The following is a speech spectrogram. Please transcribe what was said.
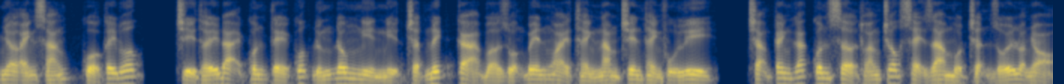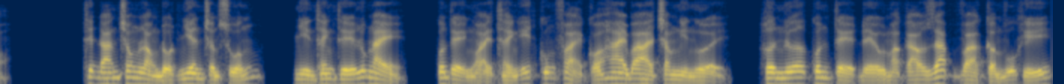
nhờ ánh sáng của cây đuốc, chỉ thấy đại quân tể quốc đứng đông nghìn nghị chật ních cả bờ ruộng bên ngoài thành nằm trên thành phù ly trạm canh gác quân sở thoáng chốc xảy ra một trận rối loạn nhỏ thiết đán trong lòng đột nhiên chầm xuống, nhìn thanh thế lúc này, quân tể ngoài thành ít cũng phải có hai ba trăm nghìn người, hơn nữa quân tể đều mặc áo giáp và cầm vũ khí,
